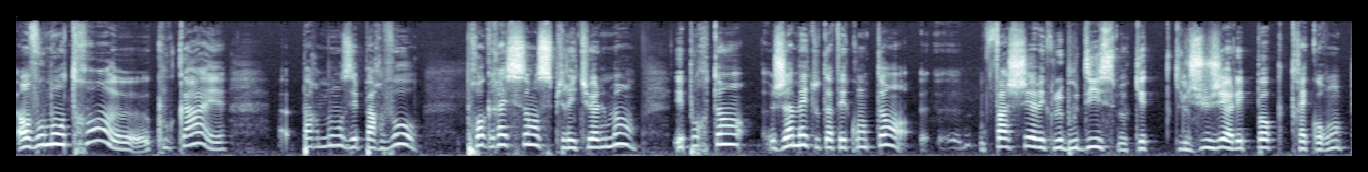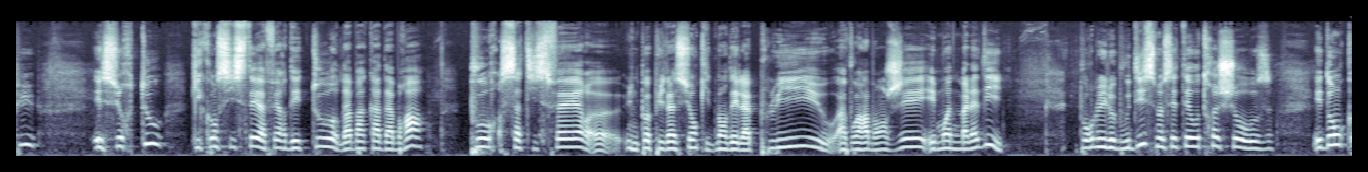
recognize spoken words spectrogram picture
en vous montrant euh, Kukai, euh, par monts et par vaux, progressant spirituellement, et pourtant jamais tout à fait content, euh, fâché avec le bouddhisme qu'il jugeait à l'époque très corrompu, et surtout qui consistait à faire des tours d'abacadabra pour satisfaire une population qui demandait la pluie, ou avoir à manger et moins de maladies. Pour lui, le bouddhisme, c'était autre chose. Et donc,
